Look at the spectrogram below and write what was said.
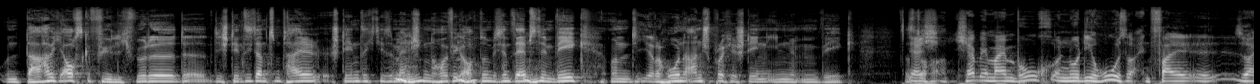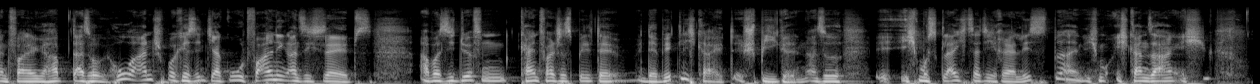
Und da habe ich auch das Gefühl, ich würde, die stehen sich dann zum Teil, stehen sich diese Menschen mhm. häufig mhm. auch so ein bisschen selbst mhm. im Weg und ihre hohen Ansprüche stehen ihnen im Weg. Ja, ich, ich habe in meinem Buch nur die Ruhe so einen Fall, äh, so einen Fall gehabt. Also hohe Ansprüche sind ja gut, vor allen Dingen an sich selbst. aber sie dürfen kein falsches Bild der, der Wirklichkeit spiegeln. Also ich muss gleichzeitig Realist bleiben. Ich, ich kann sagen, ich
